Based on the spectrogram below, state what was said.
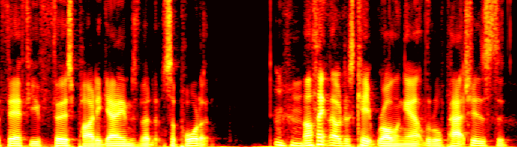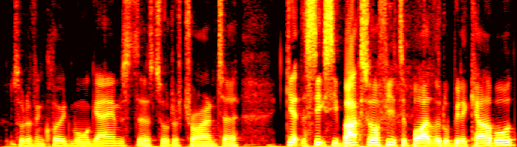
a, fair few first party games that support it. Mhm. And I think they'll just keep rolling out little patches to sort of include more games to sort of trying to get the 60 bucks off you to buy a little bit of cardboard.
